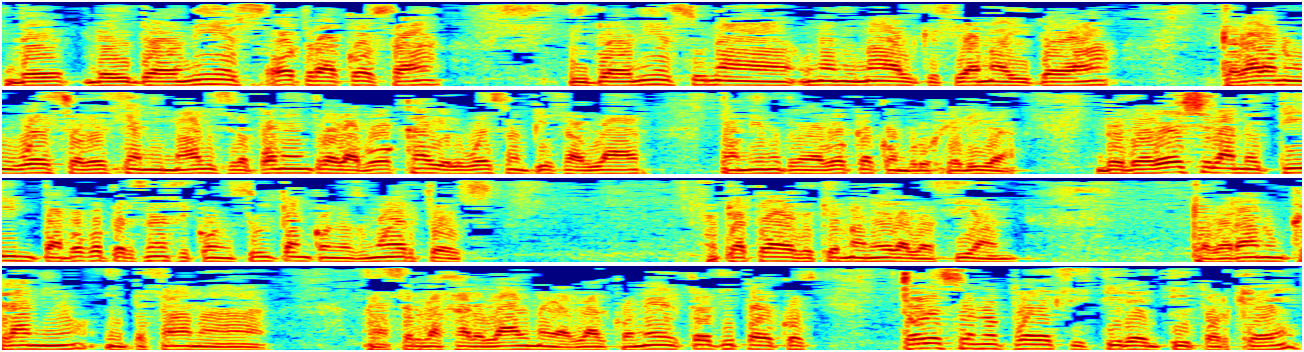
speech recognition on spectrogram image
De, de es otra cosa. Ideoní es una, un animal que se llama Idoa, que agarran un hueso de ese animal y se lo ponen dentro de la boca y el hueso empieza a hablar también dentro de la boca con brujería. De Deresh la Metim, tampoco personas que consultan con los muertos. Acá trae de qué manera lo hacían. Que un cráneo y empezaban a, hacer bajar el alma y hablar con él, todo tipo de cosas. Todo eso no puede existir en ti. ¿Por qué?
